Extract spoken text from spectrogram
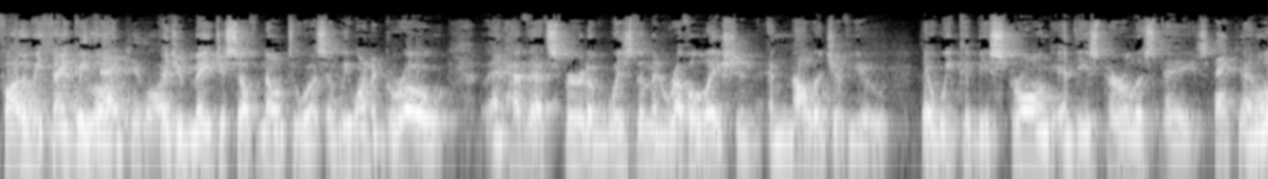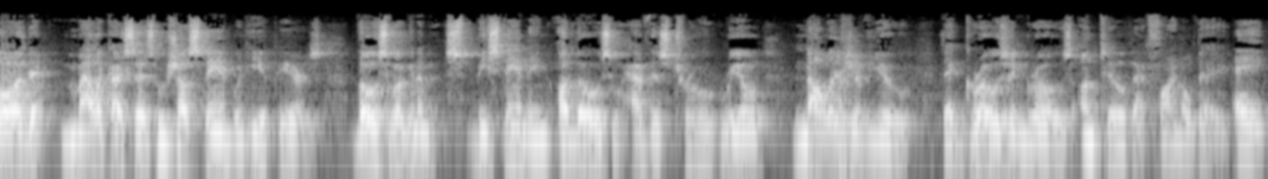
Father, we thank We you, Lord, thank you, Lord. that you've made yourself known to us, and we want to grow and have that spirit of wisdom and revelation and knowledge of you, that we could be strong in these perilous days. Thank you, And Lord. Lord, that Malachi says, Who shall stand when he appears? Those who are going to be standing are those who have this true, real knowledge of you that grows and grows until that final day. A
